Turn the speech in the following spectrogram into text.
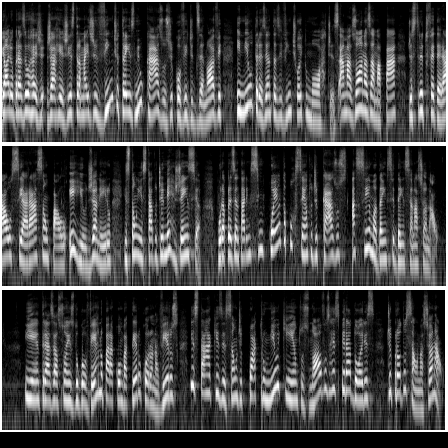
E olha, o Brasil já registra mais de 23 mil casos de Covid-19 e 1.328 mortes. Amazonas, Amapá, Distrito Federal, Ceará, São Paulo e Rio de Janeiro estão em estado de emergência por apresentarem 50% de casos acima da incidência nacional. E entre as ações do governo para combater o coronavírus está a aquisição de 4.500 novos respiradores de produção nacional.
